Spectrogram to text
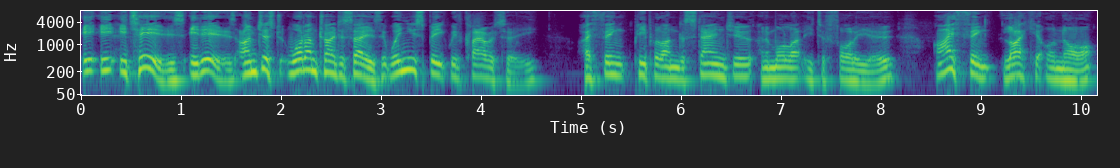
it, it is. It is. I'm just what I'm trying to say is that when you speak with clarity, I think people understand you and are more likely to follow you. I think, like it or not,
